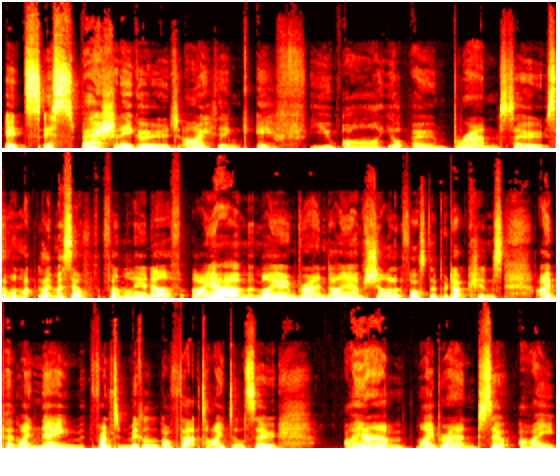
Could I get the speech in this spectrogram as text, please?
It's especially good, I think, if you are your own brand. So, someone like, like myself, funnily enough, I am my own brand. I am Charlotte Foster Productions. I put my name front and middle of that title. So, I am my brand. So, I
